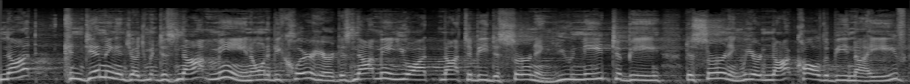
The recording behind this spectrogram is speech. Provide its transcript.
not condemning in judgment does not mean, I want to be clear here, does not mean you ought not to be discerning. You need to be discerning. We are not called to be naive.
